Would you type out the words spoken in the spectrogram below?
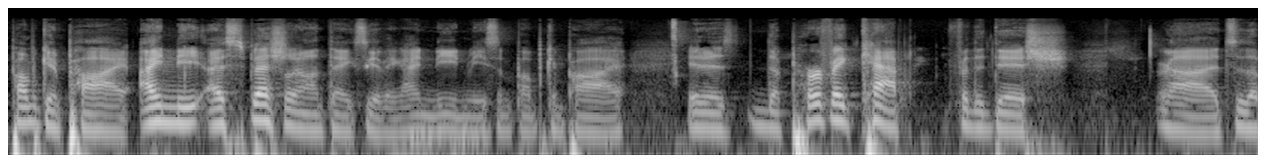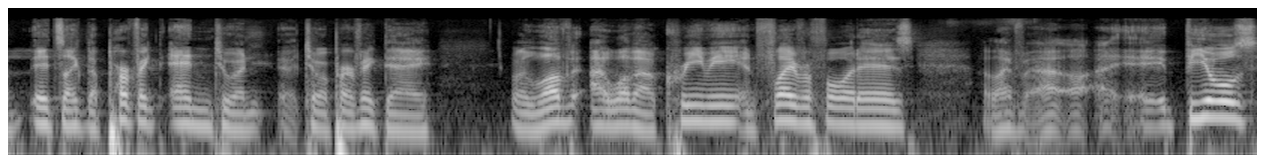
pumpkin pie. I need especially on Thanksgiving, I need me some pumpkin pie. It is the perfect cap for the dish. Uh, it's the it's like the perfect end to a to a perfect day. I love I love how creamy and flavorful it is. I love uh, uh, it feels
